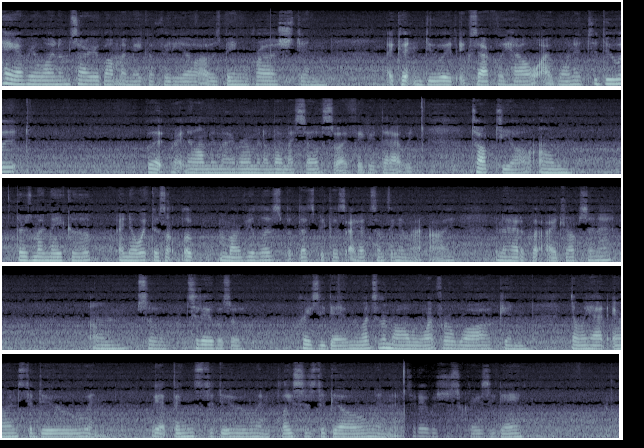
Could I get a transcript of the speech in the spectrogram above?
Hey everyone, I'm sorry about my makeup video. I was being rushed and I couldn't do it exactly how I wanted to do it. But right now I'm in my room and I'm by myself, so I figured that I would talk to y'all. Um, there's my makeup. I know it doesn't look marvelous, but that's because I had something in my eye and I had to put eye drops in it. Um, so today was a crazy day. We went to the mall, we went for a walk, and then we had errands to do, and we had things to do, and places to go, and today was just a crazy day.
